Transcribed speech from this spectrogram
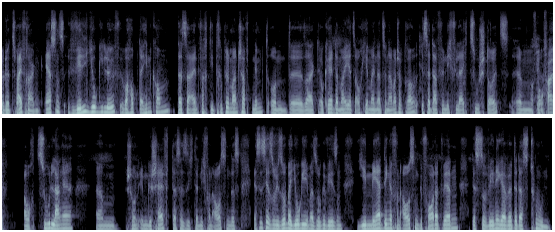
oder zwei Fragen. Erstens, will Yogi Löw überhaupt dahin kommen, dass er einfach die Trippelmannschaft nimmt und äh, sagt, okay, da mache ich jetzt auch hier meine Nationalmannschaft drauf? Ist er dafür nicht vielleicht zu stolz? Ähm, Auf jeden auch, Fall. Auch zu lange ähm, schon im Geschäft, dass er sich dann nicht von außen das. Es ist ja sowieso bei Yogi immer so gewesen, je mehr Dinge von außen gefordert werden, desto weniger wird er das tun.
